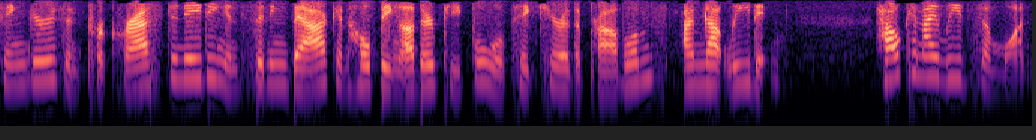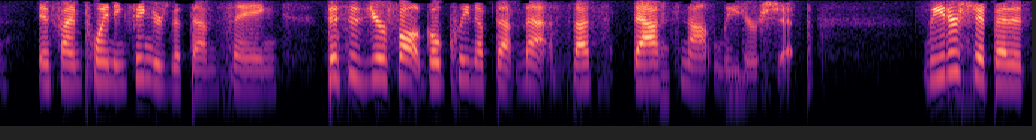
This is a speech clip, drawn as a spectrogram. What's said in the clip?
fingers and procrastinating and sitting back and hoping other people will take care of the problems, I'm not leading. How can I lead someone if I'm pointing fingers at them saying, "This is your fault. Go clean up that mess." That's that's not leadership. Leadership at its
